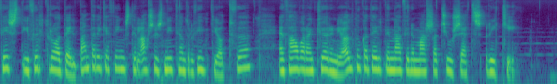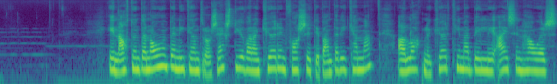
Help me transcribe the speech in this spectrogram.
fyrst í fulltróadeil bandaríkjathings til ásins 1952 en þá var hann kjörun í öldungadeildina fyrir Massachusetts ríki. Hinn 8. november 1960 var hann kjörinn fórseti bandaríkjanna að loknu kjörtímabili Eisenhowers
